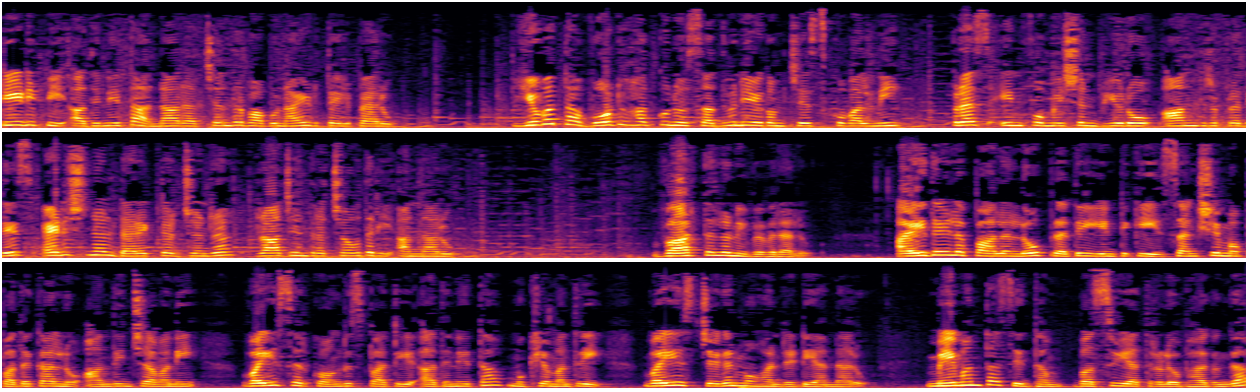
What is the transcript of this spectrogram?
టీడీపీ అధినేత నారా చంద్రబాబు నాయుడు తెలిపారు. యువత ఓటు హక్కును సద్వినియోగం చేసుకోవాలని press information bureau Andhra Pradesh additional director general Rajendra Chowdary అన్నారు. వార్తల్లోని వివరాలు. ఐదేళ్ళ పాలనలో ప్రతి ఇంటికి సంక్షేమ పథకాలను అందించామని వైఎస్సార్ కాంగ్రెస్ పార్టీ అధినేత ముఖ్యమంత్రి వైఎస్ జగన్మోహన్ రెడ్డి అన్నారు. మేమంతా సిద్దం బస్సు యాత్రలో భాగంగా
